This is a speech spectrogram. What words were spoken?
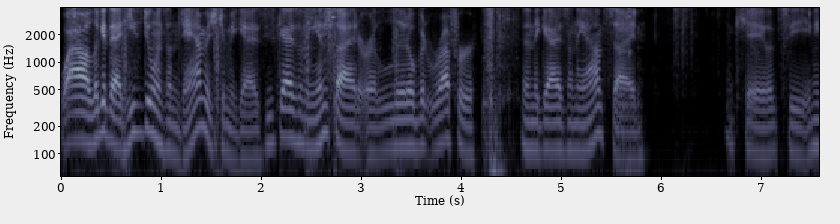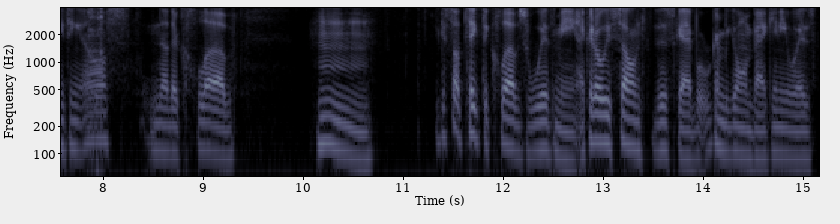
Wow, look at that. He's doing some damage to me, guys. These guys on the inside are a little bit rougher than the guys on the outside. Okay, let's see. Anything else? Another club. Hmm. I guess I'll take the clubs with me. I could always sell them to this guy, but we're going to be going back anyways.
